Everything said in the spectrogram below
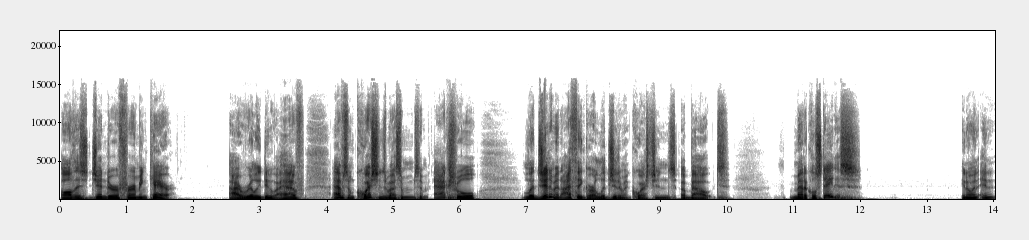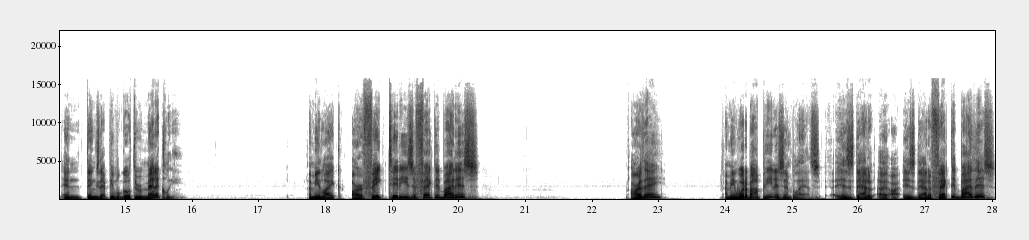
all this gender affirming care. I really do. I have I have some questions about some some actual legitimate I think are legitimate questions about medical status. You know, and, and, and things that people go through medically. I mean, like, are fake titties affected by this? Are they? I mean, what about penis implants? Is that uh, uh is that affected by this?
